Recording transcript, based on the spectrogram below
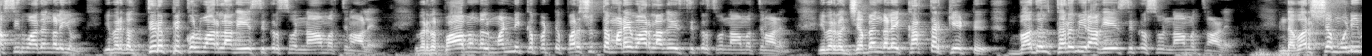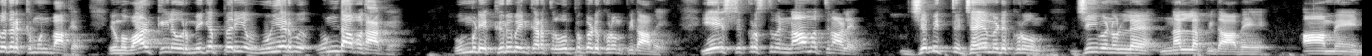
ஆசீர்வாதங்களையும் இவர்கள் திருப்பிக் கொள்வார்களாக இயேசு கிறிஸ்துவன் நாமத்தினாலே. இவர்கள் பாவங்கள் மன்னிக்கப்பட்டு பரிசுத்தம் அடைவார்களாக இயேசு கிறிஸ்துவன் நாமத்தினாலே. இவர்கள் ஜெபங்களை கர்த்தர் கேட்டு பதில் தருவீராக இயேசு கிறிஸ்துவன் நாமத்தினாலே. இந்த வருஷம் முடிவதற்கு முன்பாக இவங்க வாழ்க்கையில் ஒரு மிகப்பெரிய உயர்வு உண்டாவதாக உம்முடைய கிருபையின் கரத்தில் ஒப்புக் கொடுக்கிறோம் பிதாவே. இயேசு கிறிஸ்துவின் நாமத்தினாலே ஜெபித்து ஜெயம் எடுக்கிறோம். ஜீவனுள்ள நல்ல பிதாவே. ஆமேன்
